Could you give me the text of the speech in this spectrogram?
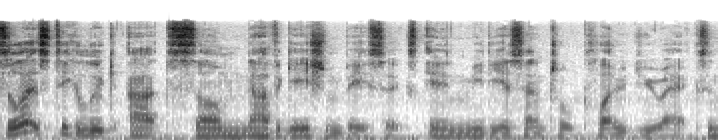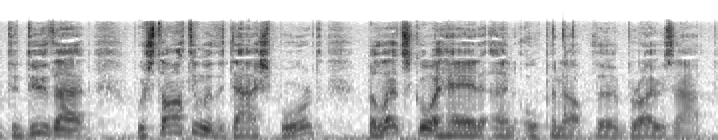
So let's take a look at some navigation basics in Media Central Cloud UX. And to do that, we're starting with the dashboard, but let's go ahead and open up the Browse app.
